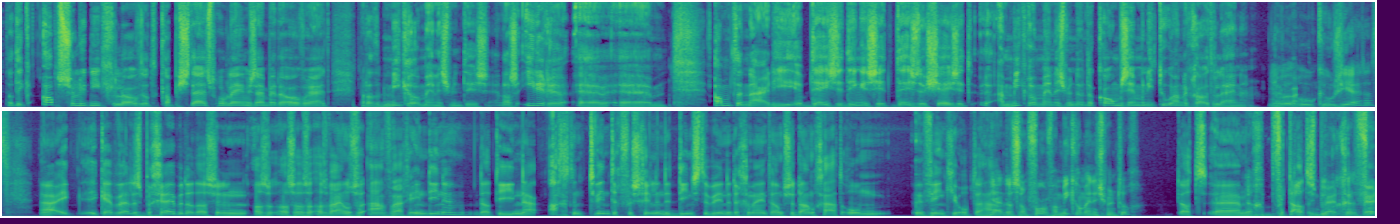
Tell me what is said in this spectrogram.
Dat ik absoluut niet geloof dat er capaciteitsproblemen zijn bij de overheid. Maar dat het micromanagement is. En als iedere eh, eh, ambtenaar die op deze dingen zit, op deze dossier zit, eh, aan micromanagement doet. Dan komen ze helemaal niet toe aan de grote lijnen. hoe, hoe, hoe zie jij dat? Nou, ik, ik heb wel eens begrepen dat als, een, als, als, als, als wij onze aanvraag indienen, dat die naar 28 verschillende diensten binnen de gemeente Amsterdam gaat om een vinkje op te halen. Ja, dat is een vorm van micromanagement, toch? dat, ehm, Eh, Vertaald dat per, per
